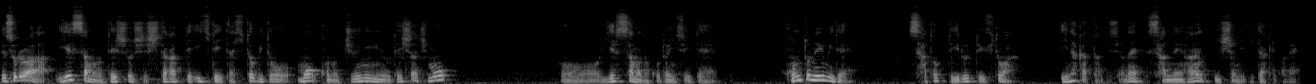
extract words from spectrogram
でそれはイエス様の弟子として従って生きていた人々もこの12人の弟子たちもイエス様のことについて本当の意味で悟っているという人はいなかったんですよね3年半一緒にいたけどね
